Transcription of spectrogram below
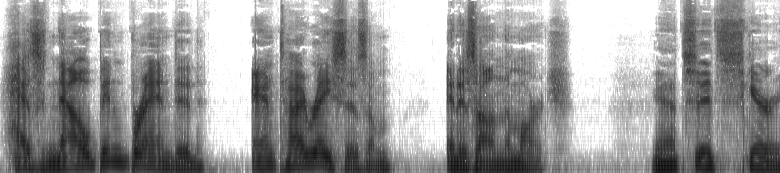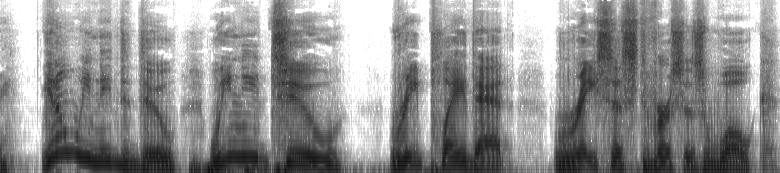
has now been branded anti-racism and is on the march. Yeah, it's it's scary. You know what we need to do? We need to replay that racist versus woke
